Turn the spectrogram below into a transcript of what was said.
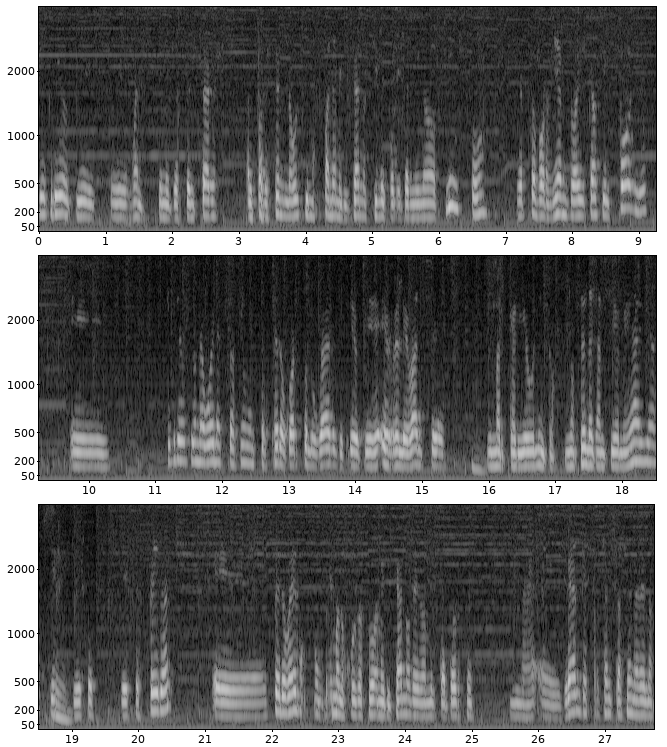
yo creo que, bueno, tiene que ostentar, al parecer, en los últimos Panamericanos Chile fue terminó quinto, ¿cierto? Bordeando ahí casi el podio. Eh, yo creo que una buena actuación en tercer o cuarto lugar, que creo que es relevante y marcaría un hito. No sé la cantidad de medallas que, se, espera, eh, pero vemos, vemos los Juegos Sudamericanos de 2014 eh, grandes presentaciones de los,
